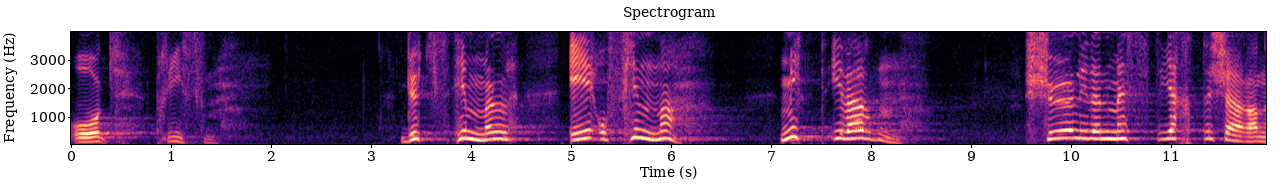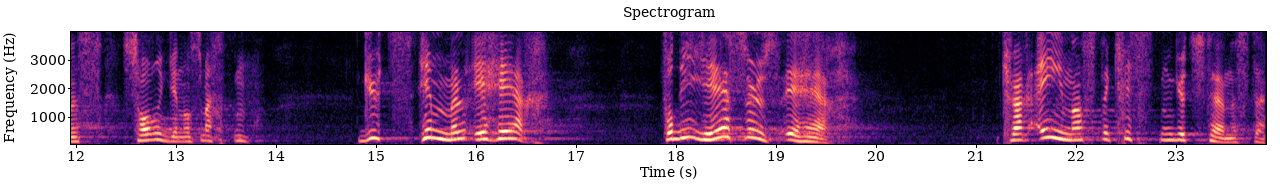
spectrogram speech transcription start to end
og prisen. Guds himmel er å finne midt i verden. Sjøl i den mest hjerteskjærende sorgen og smerten. Guds himmel er her fordi Jesus er her. Hver eneste kristen gudstjeneste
